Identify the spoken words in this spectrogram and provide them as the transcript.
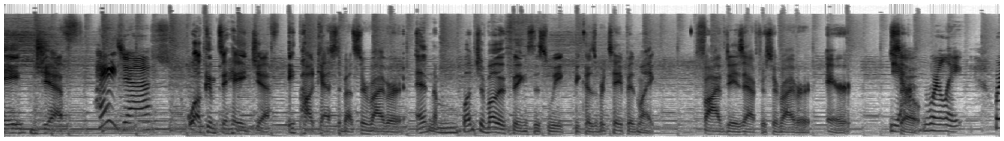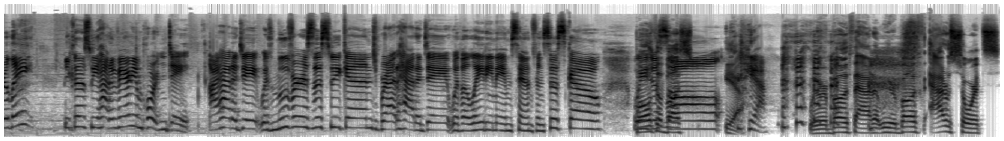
Hey, Jeff. Hey, Jeff. Welcome to Hey, Jeff, a podcast about Survivor and a bunch of other things this week because we're taping like five days after Survivor aired. Yeah, So, we're late. We're late because we had a very important date. I had a date with movers this weekend. Brett had a date with a lady named San Francisco. We Both just of us- all yeah. yeah. we were both out of we were both out of sorts,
